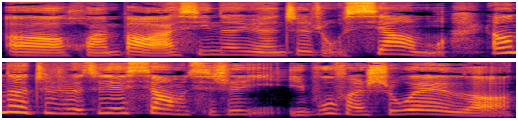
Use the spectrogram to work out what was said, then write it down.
呃环保啊、新能源这种项目，然后呢，就是这些项目其实一部分是为了。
